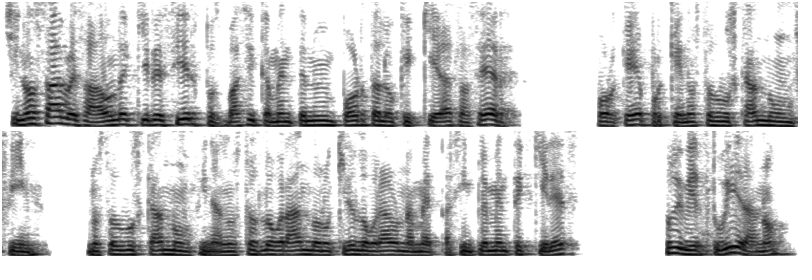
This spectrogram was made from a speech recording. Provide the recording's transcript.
Si no sabes a dónde quieres ir, pues básicamente no importa lo que quieras hacer. ¿Por qué? Porque no estás buscando un fin, no estás buscando un final, no estás logrando, no quieres lograr una meta, simplemente quieres pues, vivir tu vida, ¿no?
